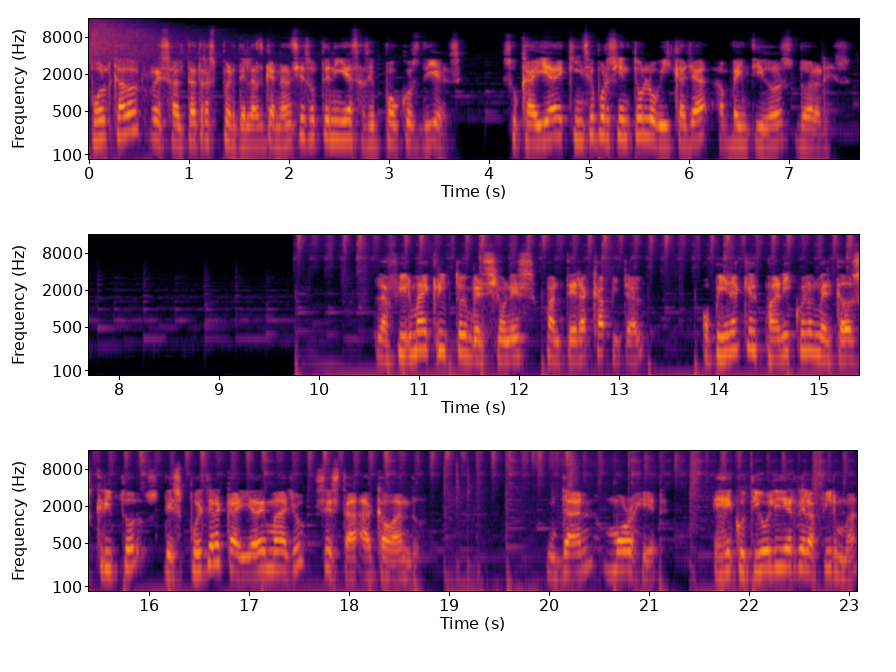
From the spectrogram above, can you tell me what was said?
Polkadot resalta tras perder las ganancias obtenidas hace pocos días. Su caída de 15% lo ubica ya a 22 dólares. La firma de criptoinversiones Pantera Capital opina que el pánico en los mercados criptos después de la caída de mayo se está acabando. Dan Moorhead, ejecutivo líder de la firma,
